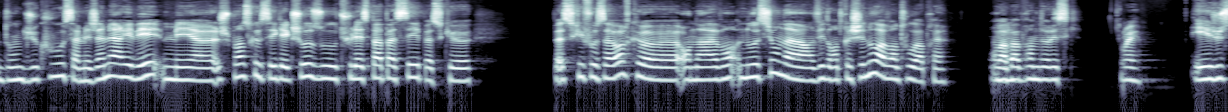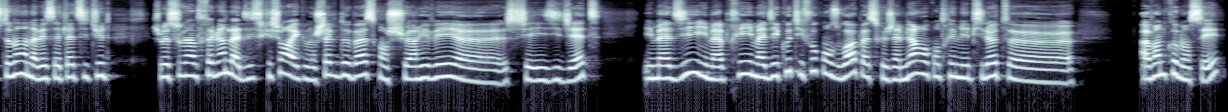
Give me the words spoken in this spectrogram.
Donc du coup, ça m'est jamais arrivé, mais euh, je pense que c'est quelque chose où tu laisses pas passer parce que parce qu'il faut savoir que on a avant, nous aussi, on a envie de rentrer chez nous avant tout. Après, on va mm-hmm. pas prendre de risques. Ouais. Et justement, on avait cette latitude. Je me souviens très bien de la discussion avec mon chef de base quand je suis arrivée euh, chez EasyJet. Il m'a dit, il m'a pris, il m'a dit, écoute, il faut qu'on se voit parce que j'aime bien rencontrer mes pilotes euh, avant de commencer.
